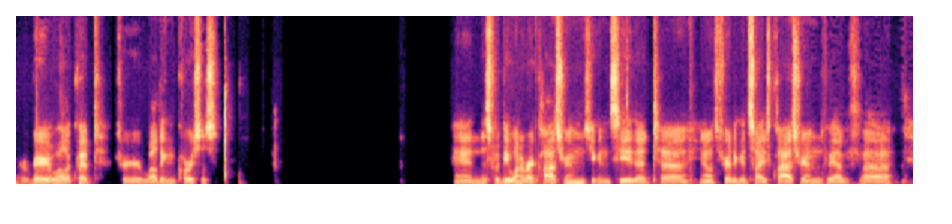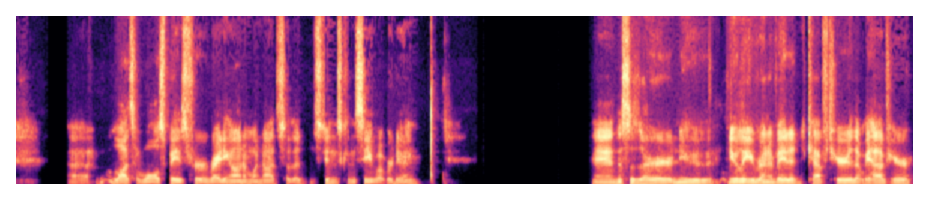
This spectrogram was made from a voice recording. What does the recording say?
we're very well equipped for welding courses. And this would be one of our classrooms. You can see that, uh, you know, it's fairly good sized classrooms. We have uh, uh, lots of wall space for writing on and whatnot so that students can see what we're doing. And this is our new, newly renovated cafeteria that we have here.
